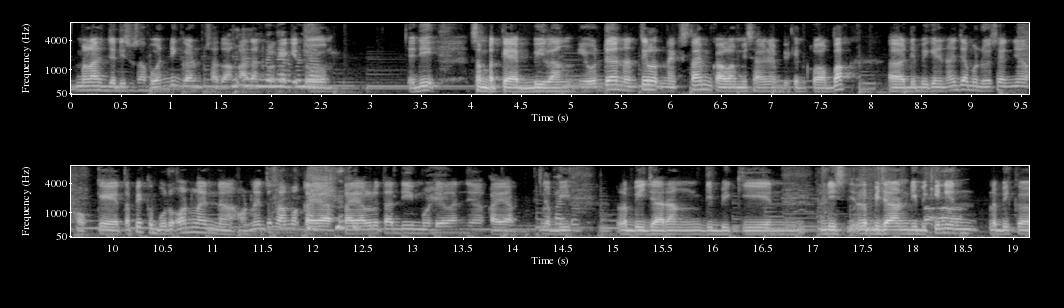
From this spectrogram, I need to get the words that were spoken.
malah jadi susah bonding kan satu angkatan kalau kayak benar, gitu jadi sempet kayak bilang yaudah nanti next time kalau misalnya bikin kelompok eh, dibikinin aja sama dosennya. Oke tapi keburu online. Nah online tuh sama kayak kayak lu tadi modelannya kayak Apa lebih tuh? lebih jarang dibikin di- lebih jarang dibikinin lebih ke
